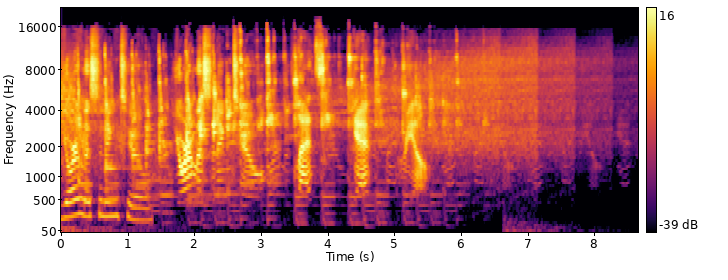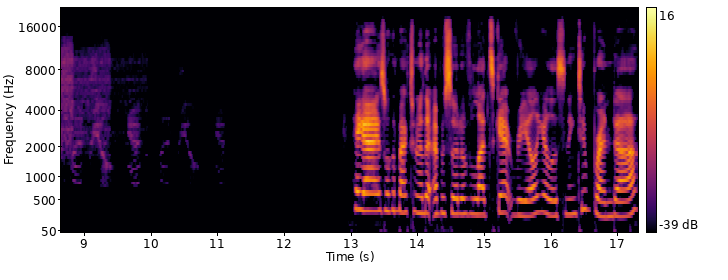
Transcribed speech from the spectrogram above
You're listening to. You're listening to. Let's get real. Hey guys, welcome back to another episode of Let's Get Real. You're listening to Brenda.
